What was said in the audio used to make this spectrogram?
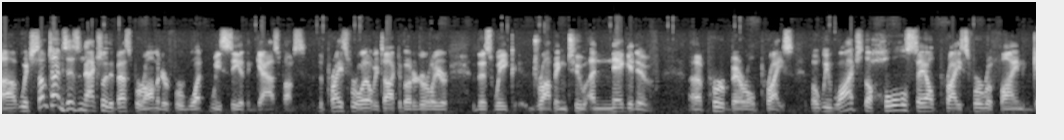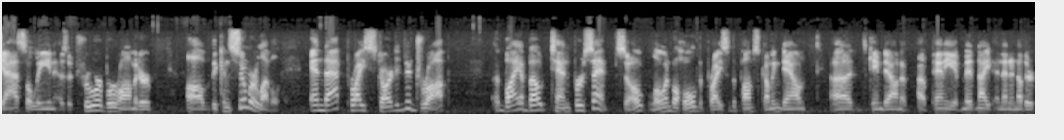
uh, which sometimes isn't actually the best barometer for what we see at the gas pumps. The price for oil, we talked about it earlier this week, dropping to a negative uh, per barrel price. But we watch the wholesale price for refined gasoline as a truer barometer of the consumer level. And that price started to drop by about 10%. So, lo and behold, the price of the pumps coming down uh, came down a, a, penny at midnight, and then another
